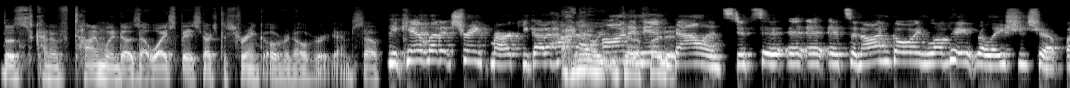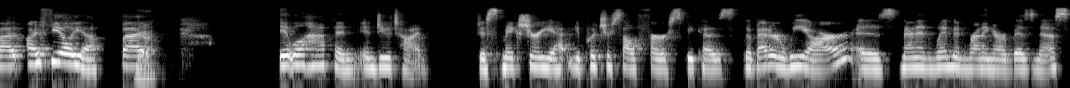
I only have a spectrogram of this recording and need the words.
those kind of time windows, that white space starts to shrink over and over again. So you can't let it shrink, Marc. You got to have that on and in it. balanced. It's it, it, it's an ongoing love hate relationship, but I feel you. But yeah. it will happen in due time. Just make sure you you put yourself first because the better we are as men and women running our business,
